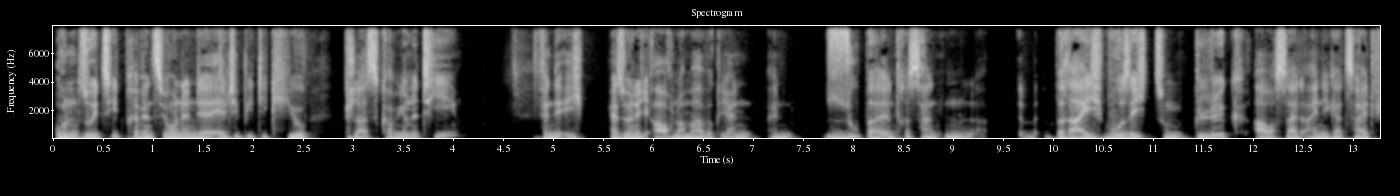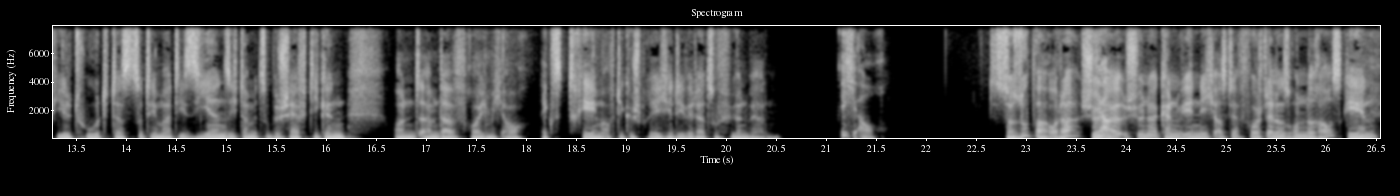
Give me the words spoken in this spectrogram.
und Suizidprävention in der LGBTQ-Plus-Community finde ich persönlich auch nochmal wirklich einen, einen super interessanten äh, Bereich, wo sich zum Glück auch seit einiger Zeit viel tut, das zu thematisieren, sich damit zu beschäftigen. Und ähm, da freue ich mich auch extrem auf die Gespräche, die wir dazu führen werden. Ich auch. Ist doch super, oder? Schöner, ja. schöner können wir nicht aus der Vorstellungsrunde rausgehen.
